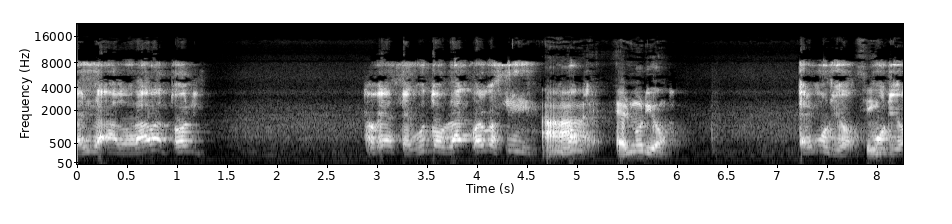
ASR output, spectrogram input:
ahí adoraba a Tony. creo que el segundo blanco, algo así. Ah, él murió Él murió. Sí. Murió,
